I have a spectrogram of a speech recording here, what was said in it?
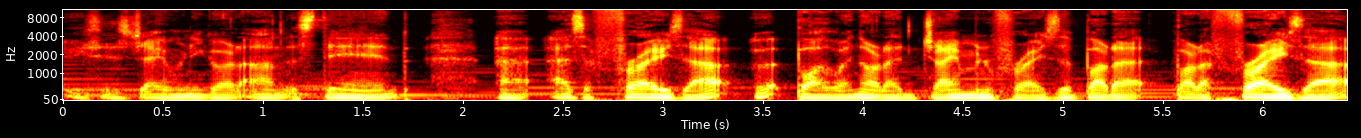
he says, Jamin, you got to understand, uh, as a Fraser, by the way, not a Jamin Fraser, but a but a Fraser,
